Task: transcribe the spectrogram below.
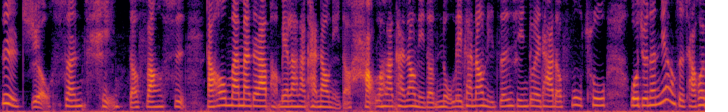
日久生情的方式，然后慢慢在他旁边让他看到你的好，让他看到你的努力，看到你真心对他的付出，我觉得那样子才会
